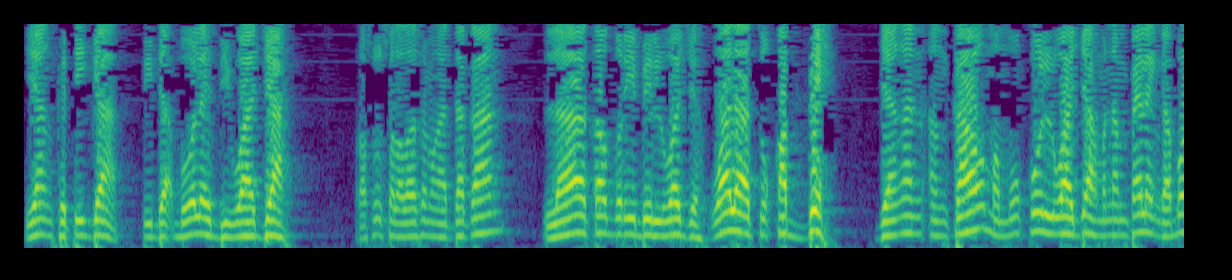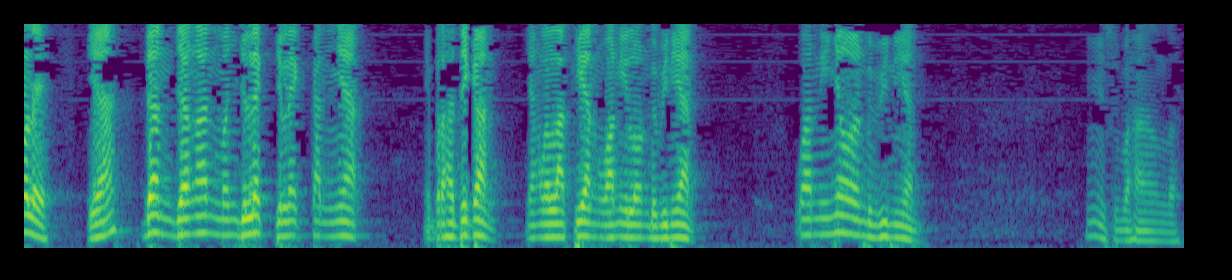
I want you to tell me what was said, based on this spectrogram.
yang ketiga, tidak boleh di wajah. Rasulullah SAW mengatakan, La tadribil wajah, wala tuqabbih. Jangan engkau memukul wajah, menempeleng, nggak boleh. Ya, dan jangan menjelek-jelekkannya. Ini perhatikan, yang lelakian wani lawan bebinian. Waninya lawan bebinian. Ini subhanallah.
